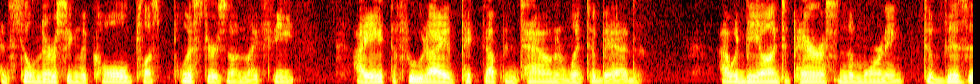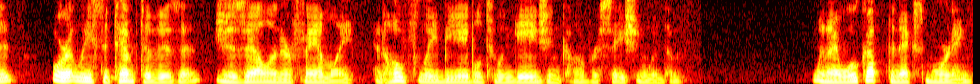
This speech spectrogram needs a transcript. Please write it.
and still nursing the cold plus blisters on my feet, I ate the food I had picked up in town and went to bed. I would be on to Paris in the morning to visit or at least attempt to visit Giselle and her family and hopefully be able to engage in conversation with them. When I woke up the next morning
